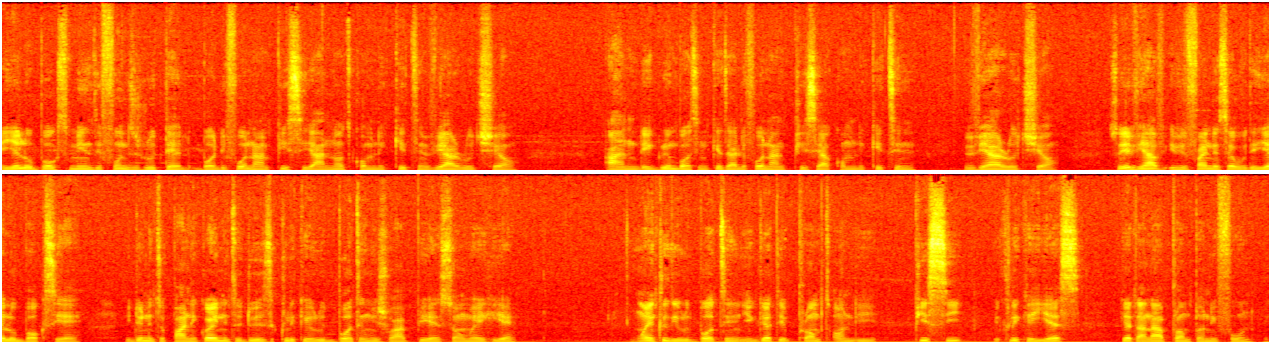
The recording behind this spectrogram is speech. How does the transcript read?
a yellow box means the phone is rooted but the phone and pc are not communicating via root shell and a green box indicates that the phone and pc are communicating via root shell. So if you have if you find yourself with a yellow box here you don't need to panic. All you need to do is click a root button which will appear somewhere here. When you click the root button you get a prompt on the pc you click a yes get another prompt on the phone. You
